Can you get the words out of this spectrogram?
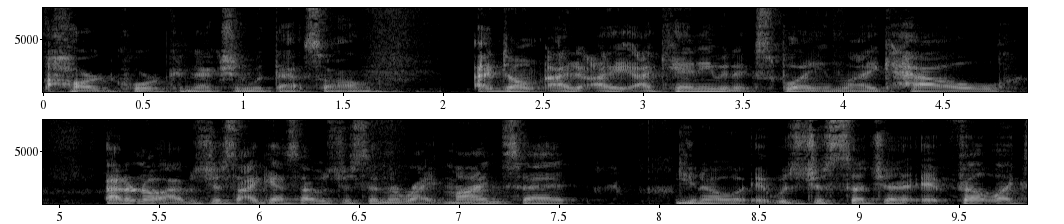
hardcore connection with that song. I don't I, I I can't even explain like how I don't know, I was just I guess I was just in the right mindset. You know, it was just such a it felt like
